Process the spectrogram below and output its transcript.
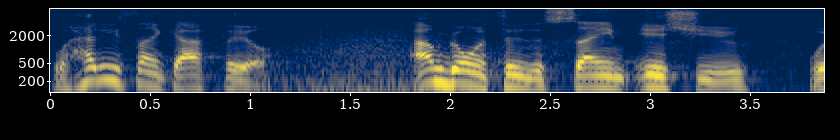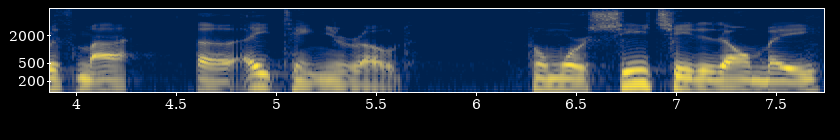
Well, how do you think I feel? I'm going through the same issue with my uh, 18 year old from where she cheated on me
